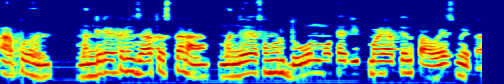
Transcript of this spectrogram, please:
आपण मंदिराकडे जात असताना मंदिरासमोर दोन मोठ्या दीपमाळे आपल्याला पाहावयास मिळतात.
